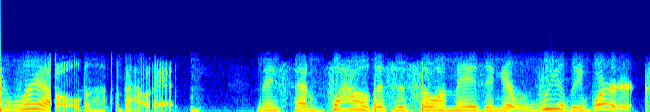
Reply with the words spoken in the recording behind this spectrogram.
thrilled about it. And they said, "Wow, this is so amazing! It really works."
